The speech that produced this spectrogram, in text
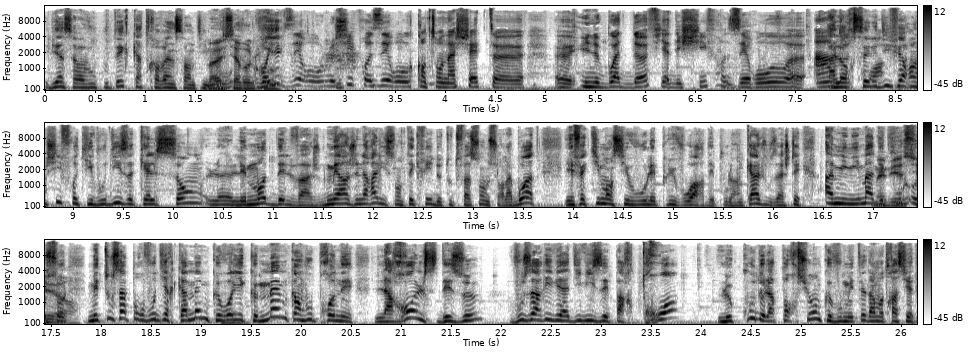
eh bien ça va vous coûter 80 centimes. Ouais, Vous- ça vaut le vous voyez Zéro, le chiffre zéro. Quand on achète euh, euh, une boîte d'œufs, il y a des chiffres 0, 1, Alors, c'est les différents chiffres qui vous disent quels sont le- les modes d'élevage. Mais en général, ils sont écrits de toute façon sur la boîte. Et effectivement, si vous voulez plus voir des poules en cage, vous achetez à minima des poules au sol. Mais tout ça pour vous dire quand même que vous voyez que même quand vous prenez la Rolls des œufs, vous arrivez à diviser par 3 le coût de la portion que vous mettez dans votre assiette.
